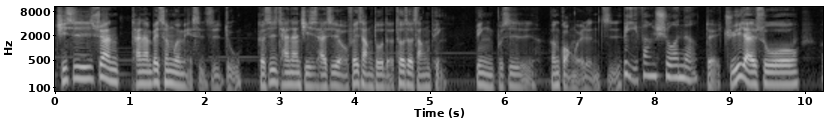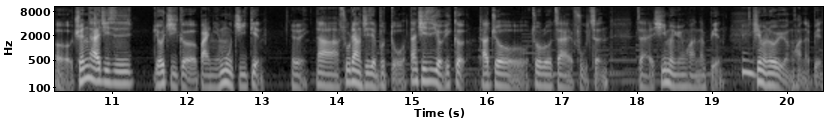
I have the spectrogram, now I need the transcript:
其实虽然台南被称为美食之都，可是台南其实还是有非常多的特色商品，并不是很广为人知。比方说呢？对，举例来说，呃，全台其实有几个百年木基店。对，那数量其实也不多，但其实有一个，它就坐落在府城，在西门圆环那边，嗯西门路圆环那边。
